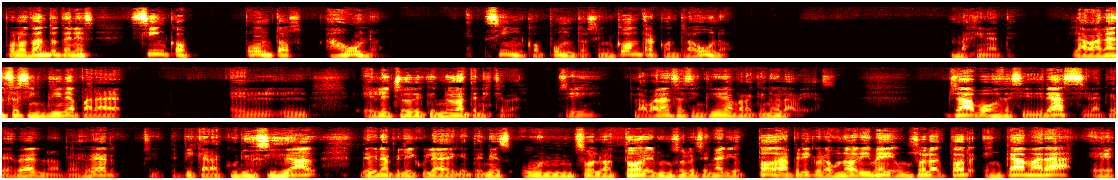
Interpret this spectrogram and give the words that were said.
Por lo tanto, tenés cinco puntos a uno. Cinco puntos en contra contra uno. Imagínate. La balanza se inclina para el, el hecho de que no la tenés que ver. ¿sí? La balanza se inclina para que no la veas. Ya vos decidirás si la querés ver o no la querés ver, si te pica la curiosidad de una película de que tenés un solo actor en un solo escenario, toda la película, una hora y media, un solo actor en cámara, eh,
